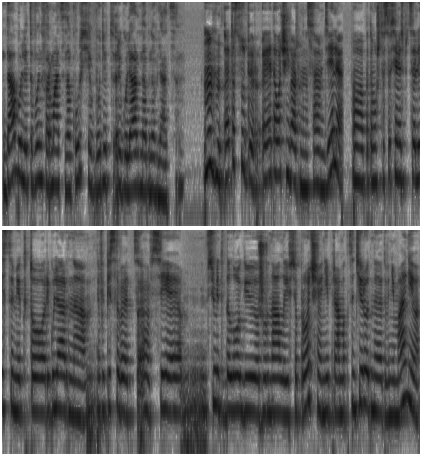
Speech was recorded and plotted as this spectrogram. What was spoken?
Да, более того, информация на курсе будет регулярно обновляться. Угу, это супер, это очень важно на самом деле, а, потому что со всеми специалистами, кто регулярно выписывает э, все, всю методологию, журналы и все прочее, они прям акцентируют на это внимание.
